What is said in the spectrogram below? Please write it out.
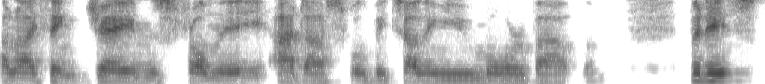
and I think James from the ADASS will be telling you more about them. But it's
